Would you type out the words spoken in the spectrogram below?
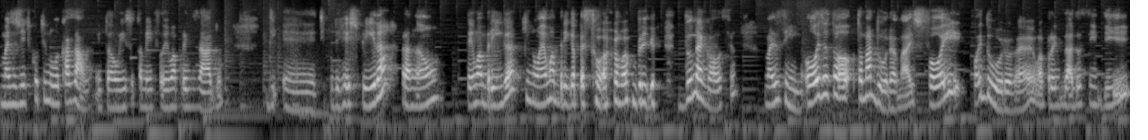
mas a gente continua casal. Então isso também foi um aprendizado de, é, tipo de respira para não tem uma briga, que não é uma briga pessoal, é uma briga do negócio. Mas assim, hoje eu tô, tô madura, mas foi, foi duro, né? Um aprendizado assim de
